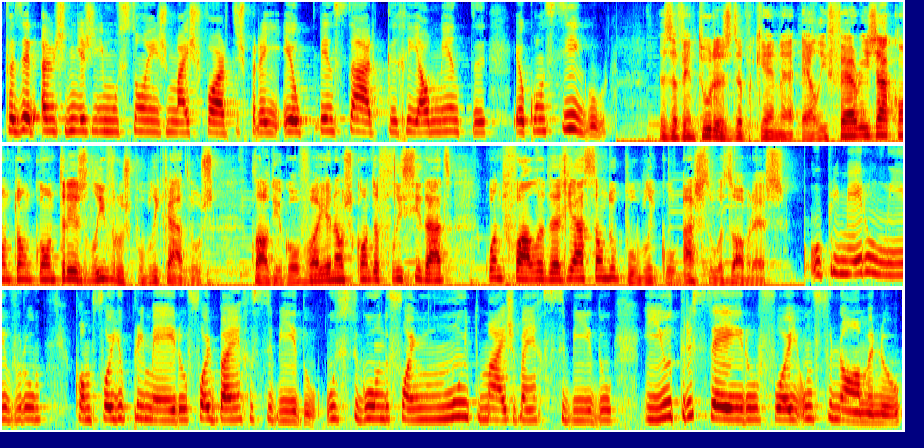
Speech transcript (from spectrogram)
fazer as minhas emoções mais fortes, para eu pensar que realmente eu consigo. As aventuras da pequena Ellie Ferry já contam com três livros publicados. Cláudia Gouveia não esconde a felicidade quando fala da reação do público às suas obras. O primeiro livro, como foi o primeiro, foi bem recebido. O segundo foi muito mais bem recebido. E o terceiro foi um fenómeno.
